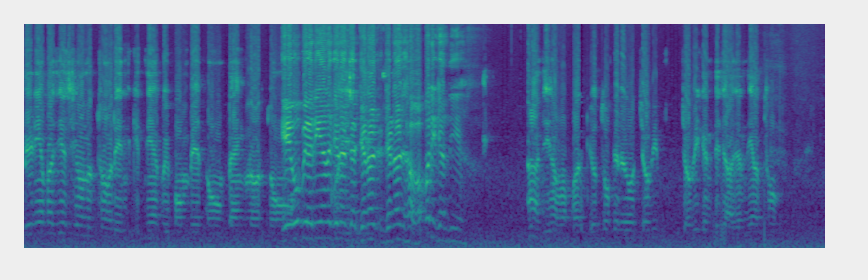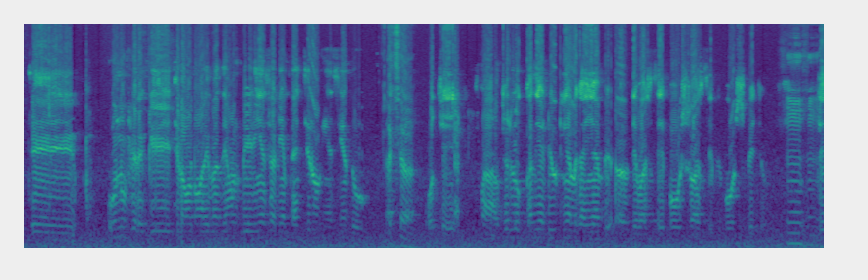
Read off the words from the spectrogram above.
ਬੇੜੀਆਂ ਬਾਜੀ ਅਸੀਂ ਹੁਣ ਉੱਥੋਂ ਅਰੇਂਜ ਕੀਤੀਆਂ ਕੋਈ ਬੰਬੇ ਤੋਂ ਬੈਂਗਲੌਰ ਤੋਂ। ਇਹ ਉਹ ਬੇੜੀਆਂ ਨੇ ਜਿਹੜਾ ਜਿਹੜਾ ਜਿਹਨਾਂ 'ਚ ਹਵਾ ਭਰੀ ਜਾਂਦੀ ਹੈ ਹਾਂਜੀ ਹਵਾ ਭਰ ਕੇ ਉੱਥੋਂ ਫਿਰ ਉਹ 24 24 ਘੰਟੇ 'ਚ ਆ ਜਾਂਦੀਆਂ ਉੱਥੋਂ। ਤੇ ਉਹਨੂੰ ਫਿਰ ਅੱਗੇ ਚਲਾਉਣ ਵਾਲੇ ਬੰਦੇ ਹੁਣ ਬੇੜੀਆਂ ਸਾਡੀਆਂ ਪੈਂਚਰ ਹੋ ਗਈਆਂ ਸੀ ਦੋ। ਅੱਛਾ। ਉੱਥੇ ਹਾਂ ਫਿਰ ਲੋਕਾਂ ਦੀਆਂ ਡਿਊਟੀਆਂ ਲਗਾਈਆਂ ਉਹਦੇ ਵਾਸਤੇ ਬੋਰਡਸ ਵਾਸਤੇ ਵੀ ਬੋਰਡਸ ਭੇਜੋ ਹੂੰ ਹੂੰ। ਤੇ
